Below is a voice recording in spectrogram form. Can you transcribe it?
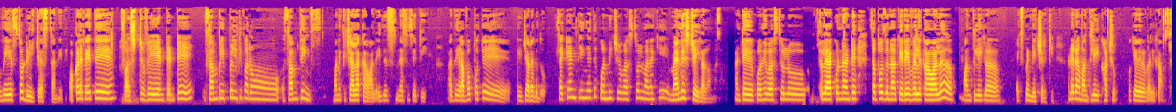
వేస్తో డీల్ చేస్తాను ఇది. ఒకళ్ళకైతే ఫస్ట్ వే ఏంటంటే సమ్ పీపుల్కి మనం సమ్ థింగ్స్ మనకి చాలా కావాలి. ఇది నెసెసిటీ అది అవ్వకపోతే జరగదు. సెకండ్ థింగ్ అయితే కొన్ని వస్తువులు మనకి మేనేజ్ చేయగలం మనం. అంటే కొన్ని వస్తువులు లేకుండా అంటే సపోజ్ నాకు ఇరవై వేలు కావాలా మంత్లీగా ఎక్స్పెండిచర్కి అంటే నాకు మంత్లీ ఖర్చు ఒక ఇరవై వేలు కావాలి.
